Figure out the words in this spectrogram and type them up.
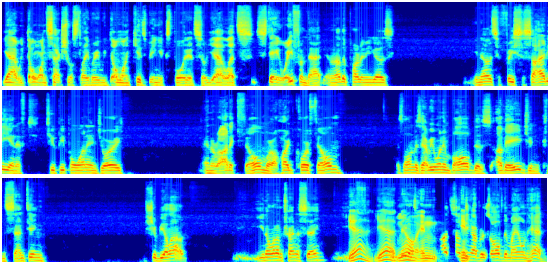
yeah, we don't want sexual slavery. We don't want kids being exploited. So, yeah, let's stay away from that. And another part of me goes, you know, it's a free society. And if two people want to enjoy an erotic film or a hardcore film, as long as everyone involved is of age and consenting, should be allowed. You know what I'm trying to say? Yeah, yeah, no, it's and Not something and- I've resolved in my own head.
